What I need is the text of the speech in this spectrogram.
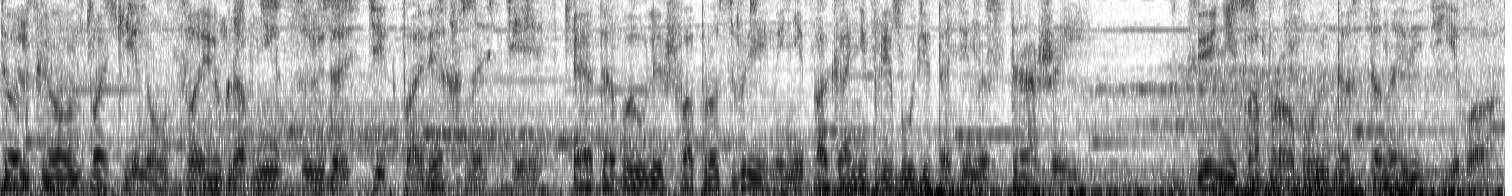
только он покинул свою гробницу и достиг поверхности, это был лишь вопрос времени, пока не прибудет один из стражей и не попробует остановить его.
